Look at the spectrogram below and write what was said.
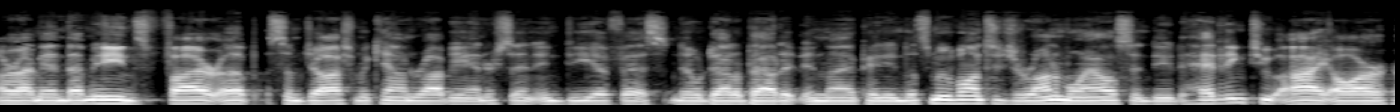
All right, man. That means fire up some Josh McCown, Robbie Anderson in DFS. No doubt about it, in my opinion. Let's move on to Geronimo Allison, dude. Heading to IR.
